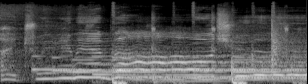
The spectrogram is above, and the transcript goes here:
I dream about you.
